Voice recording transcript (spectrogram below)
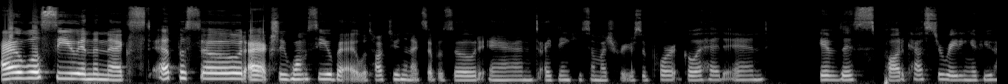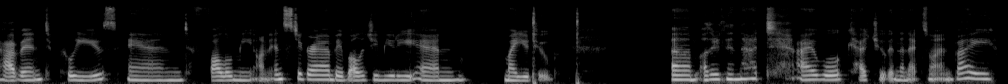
I will see you in the next episode. I actually won't see you, but I will talk to you in the next episode. And I thank you so much for your support. Go ahead and give this podcast a rating if you haven't, please. And follow me on Instagram, Babeology Beauty, and my YouTube. Um, other than that, I will catch you in the next one. Bye.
